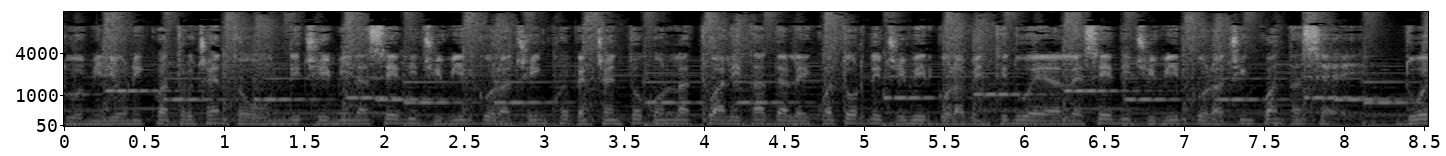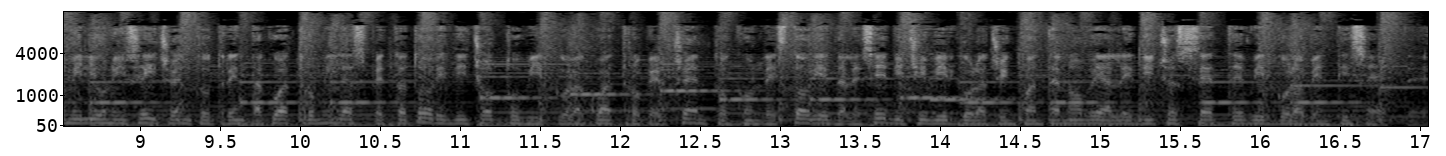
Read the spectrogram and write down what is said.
2.411.000 16,5% con l'attualità dalle 14,22 alle 16,56, 2.634.000 spettatori 18,4% con le storie dalle 16,59 alle 17,27.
